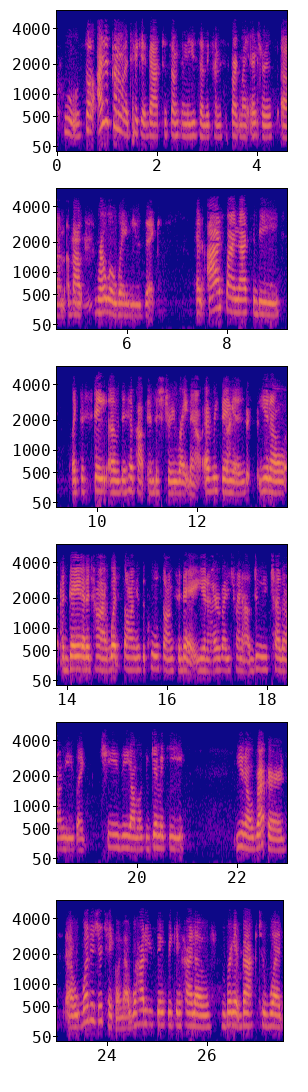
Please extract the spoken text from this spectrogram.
Cool. So I just kind of want to take it back to something that you said that kind of sparked my interest um, about Mhm. throwaway music, and I find that to be like the state of the hip hop industry right now. Everything is, you know, a day at a time. What song is the cool song today? You know, everybody's trying to outdo each other on these like cheesy, almost gimmicky, you know, records. Uh, what is your take on that? Well, how do you think we can kind of bring it back to what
